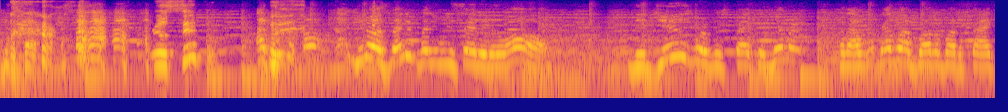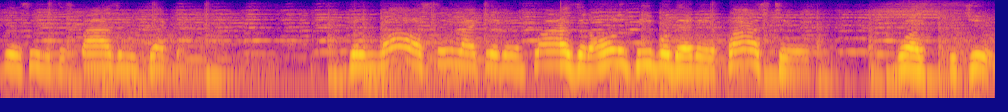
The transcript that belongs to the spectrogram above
Real simple. I think, you know, it's funny when you say that the law, the Jews were respected. Remember, because that's why I brought up about the fact is he was despised and rejected the law seemed like it implies that the only people that it applies to was the Jews.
